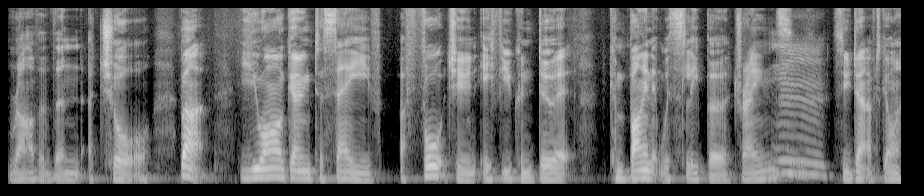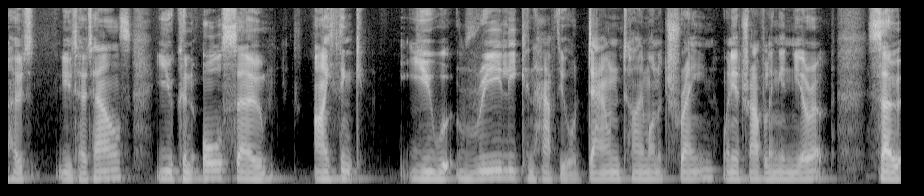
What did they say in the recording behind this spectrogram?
rather than a chore. But you are going to save a fortune if you can do it combine it with sleeper trains. Mm. So you don't have to go on hot- use hotels. You can also i think you really can have your downtime on a train when you're traveling in europe so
